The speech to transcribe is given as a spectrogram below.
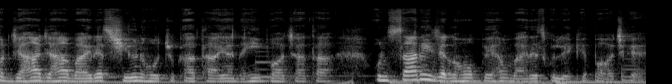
और जहाँ जहाँ वायरस क्षीण हो चुका था या नहीं पहुँचा था, उन सारी जगहों पे हम वायरस को लेके पहुँच गए।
